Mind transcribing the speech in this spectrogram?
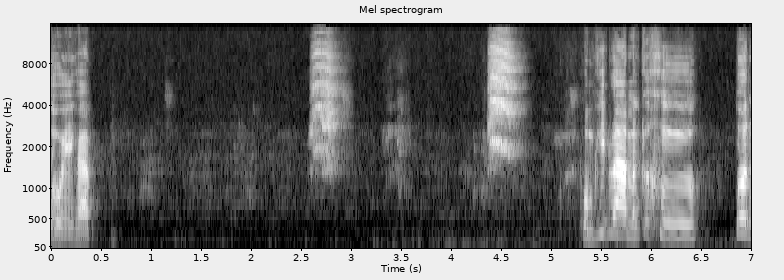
สวยครับ ผมคิดว่ามันก็คือต้น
